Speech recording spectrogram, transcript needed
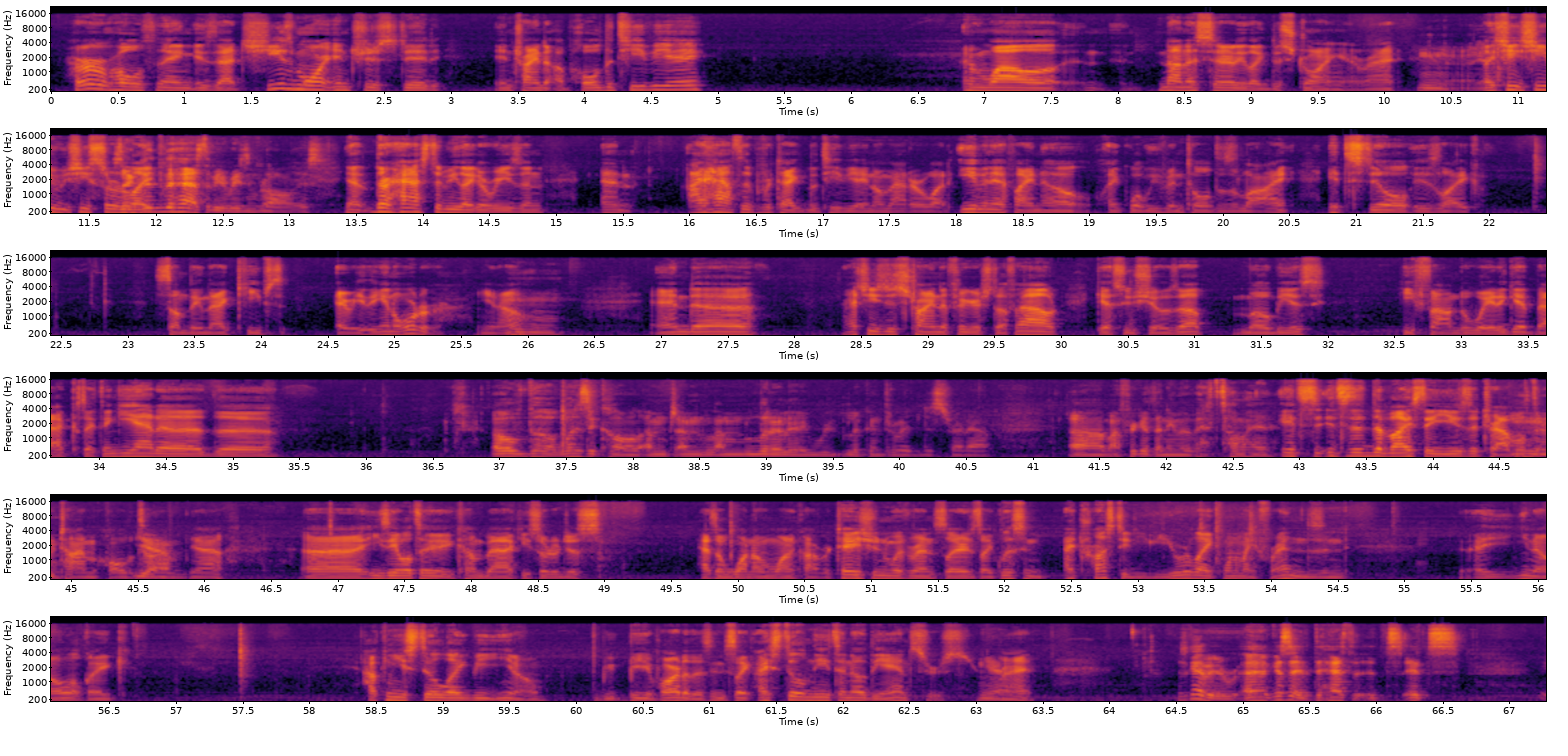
her whole thing is that she's more interested in trying to uphold the TVA, and while not necessarily like destroying it, right? Yeah. Like she she she's sort It's of like, like there, has to be a reason for all this. yeah, there has to be like a reason, and I have to protect the TVA no matter what. Even if I know like what we've been told is a lie, it still is like something that keeps everything in order, you know. Mhm. And uh, as she's just trying to figure stuff out, guess who shows up? Mobius. He found a way to get back because I think he had a the Oh, the what is it called? I'm I'm I'm literally re- looking through it just right now. Um, I forget the name of it. It's on my head. It's it's the device they use to travel through Mhm. time all the Yeah. time. Yeah. Uh, he's able to come back. He sort of just has a one-on-one conversation with Renslayer. It's like, listen, I trusted you. You were like one of my friends, and I, you know, like, how can you still like be, you know, be, be a part of this? And it's like, I still need to know the answers. Yeah. Right. There's gotta be. I guess it has to. It's it's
